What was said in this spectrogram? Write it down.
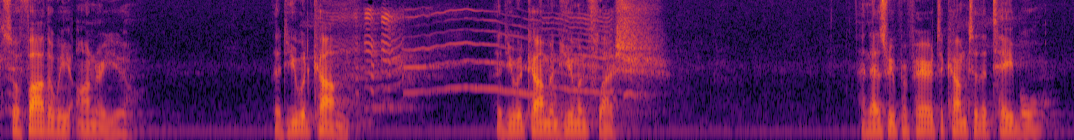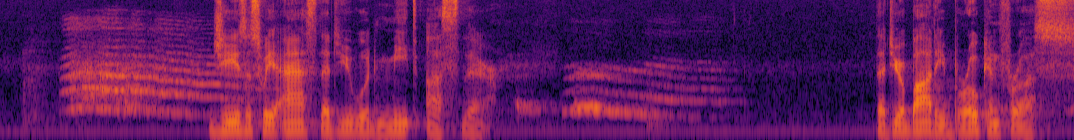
So, Father, we honor you that you would come, that you would come in human flesh. And as we prepare to come to the table, Jesus, we ask that you would meet us there. That your body, broken for us,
